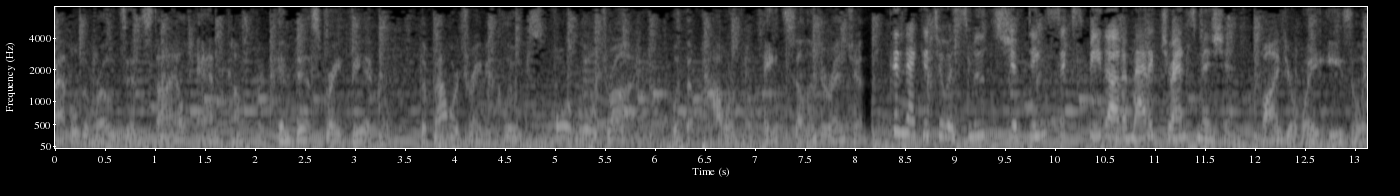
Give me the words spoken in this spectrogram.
travel the roads in style and comfort in this great vehicle. The powertrain includes four-wheel drive with a powerful eight-cylinder engine. Connected to a smooth shifting six-speed automatic transmission. Find your way easily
